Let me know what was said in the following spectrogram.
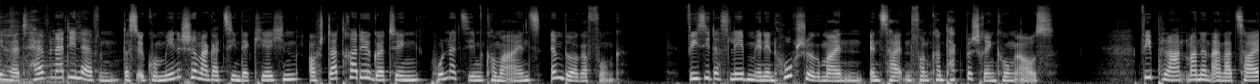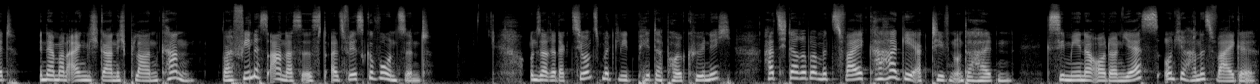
Ihr hört Heaven at 11, das ökumenische Magazin der Kirchen auf Stadtradio Göttingen 107,1 im Bürgerfunk. Wie sieht das Leben in den Hochschulgemeinden in Zeiten von Kontaktbeschränkungen aus? Wie plant man in einer Zeit, in der man eigentlich gar nicht planen kann, weil vieles anders ist, als wir es gewohnt sind? Unser Redaktionsmitglied Peter Paul König hat sich darüber mit zwei KHG-Aktiven unterhalten, Ximena Ordonez und Johannes Weigel.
